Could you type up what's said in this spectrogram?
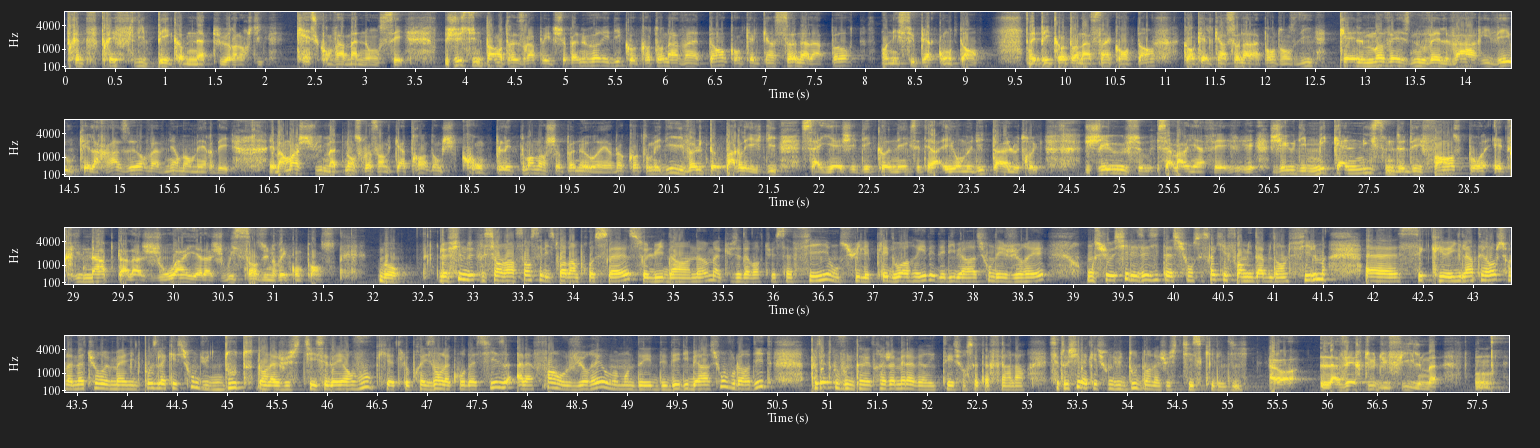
très très flippé comme nature. Alors je dis qu'est-ce qu'on va m'annoncer? Juste une parenthèse rapide. Schopenhauer, il dit que quand on a 20 ans, quand quelqu'un sonne à la porte, on est super content. Et puis quand on a 50 ans, quand quelqu'un sonne à la porte, on se dit quelle mauvaise nouvelle va arriver ou quel raseur va venir m'emmerder. Et eh ben moi, je suis maintenant 64 ans, donc je suis complètement dans Schopenhauer. Donc quand on me dit ils veulent te parler, je dis ça y est, j'ai déconné, etc. Et on me dit t'as le truc. J'ai eu, ça m'a rien fait. J'ai eu des mécanismes de défense pour être inapte à la joie et à la jouissance d'une récompense. Bon, le film de Christian Vincent, c'est l'histoire d'un procès, celui d'un homme accusé d'avoir tué sa fille. On suit les plaidoiries, les délibérations des jurés. On suit aussi les hésitations. C'est ça qui est formidable dans le film, euh, c'est qu'il interroge sur la nature humaine. Il pose la question du doute dans la justice. Et d'ailleurs, vous, qui êtes le président de la cour d'assises, à la fin, aux jurés, au moment des, des délibérations, vous leur dites peut-être que vous ne connaîtrez jamais la vérité sur cette affaire-là. C'est aussi la question du doute dans la justice qu'il dit. Alors, la vertu du film,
